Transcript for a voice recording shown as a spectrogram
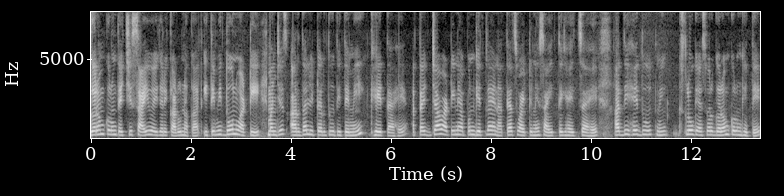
गरम करून त्याची साई वगैरे काढू नका इथे मी दोन वाटी म्हणजेच अर्धा लिटर दूध इथे मी घेत आहे. आता ज्या वाटीने आपण घेतलं आहे ना त्याच वाटीने साहित्य घ्यायचं आहे. आधी हे दूध मी स्लो गॅसवर गरम करून घेते.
